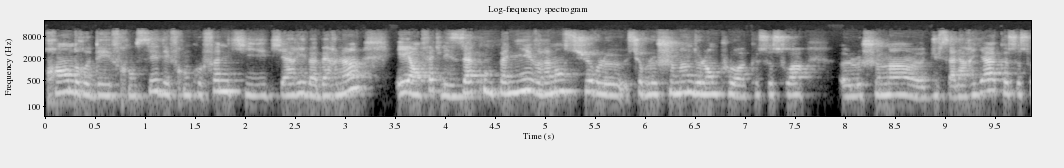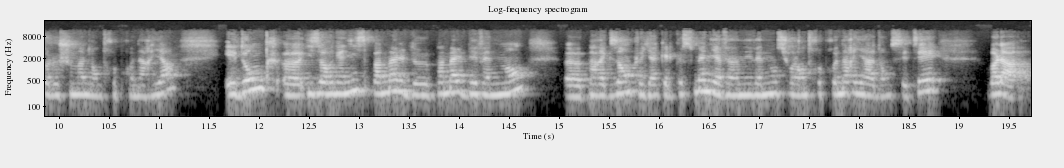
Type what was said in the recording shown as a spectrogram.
prendre des Français, des francophones qui, qui, arrivent à Berlin et en fait les accompagner vraiment sur le, sur le chemin de l'emploi, que ce soit euh, le chemin euh, du salariat, que ce soit le chemin de l'entrepreneuriat. Et donc, ils organisent pas mal de pas mal d'événements. par exemple, il y a quelques semaines, il y avait un événement sur l'entrepreneuriat. Donc, c'était voilà,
